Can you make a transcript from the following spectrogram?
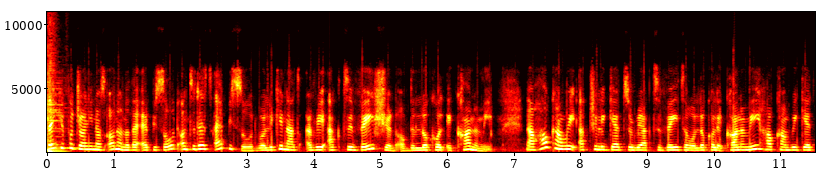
Thank you for joining us on another episode. On today's episode, we're looking at a reactivation of the local economy. Now, how can we actually get to reactivate our local economy? How can we get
